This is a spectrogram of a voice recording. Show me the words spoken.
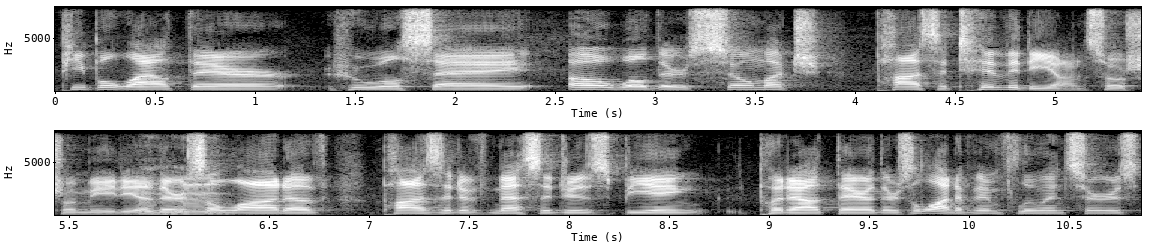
people out there who will say, "Oh, well, there's so much positivity on social media. There's Mm-hmm. a lot of positive messages being put out there. There's a lot of influencers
